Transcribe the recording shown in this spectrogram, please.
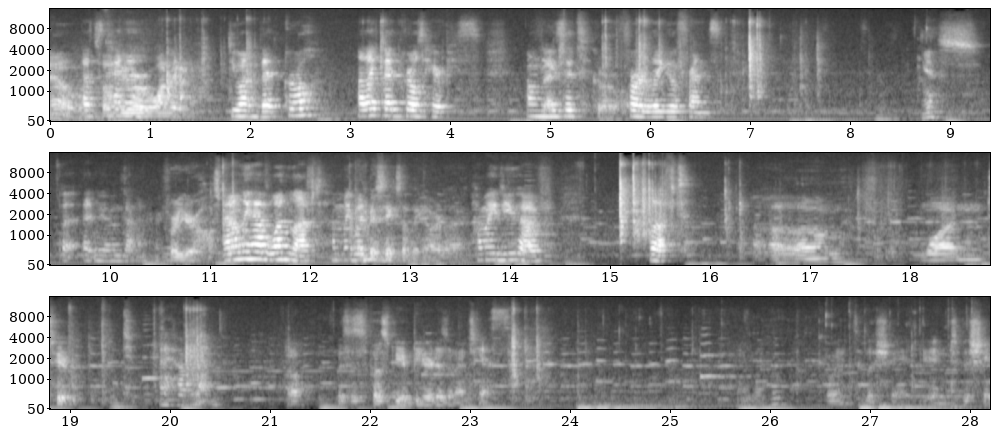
No, That's that's, what we were wondering. Do you want vet girl? I like that girl's hairpiece. I want to Vet use it girl. for Lego friends, Yes. but uh, we haven't gotten her. For yet. your hospital. I only have one left. How many? I'm missing something, aren't How many do you have left? Um, one, two. I have one. Oh, this is supposed to be a beard, isn't it? Yes. Go into the shade. Into the shade.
